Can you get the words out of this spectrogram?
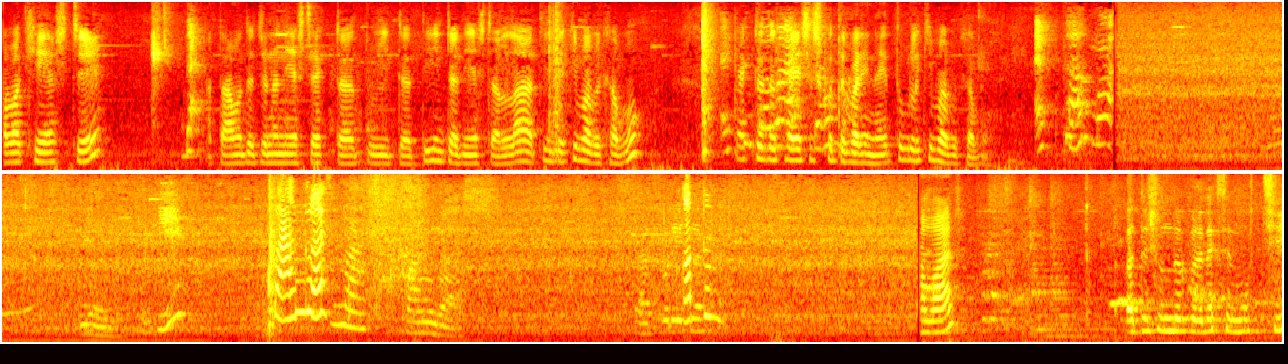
বাবা খেয়ে আসছে। তা আমাদের জন্য নিয়ে আসছে একটা দুইটা তিনটা নিয়ে আসছে। আল্লাহ তিনটা কীভাবে খাব? একটা তো খেয়ে শেষ করতে পারি না এতগুলো কীভাবে খাব? কি? পাঙ্গাস মাছ পাঙ্গাস। তারপরে কত আমার। কত সুন্দর করে দেখছেন মুছছি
